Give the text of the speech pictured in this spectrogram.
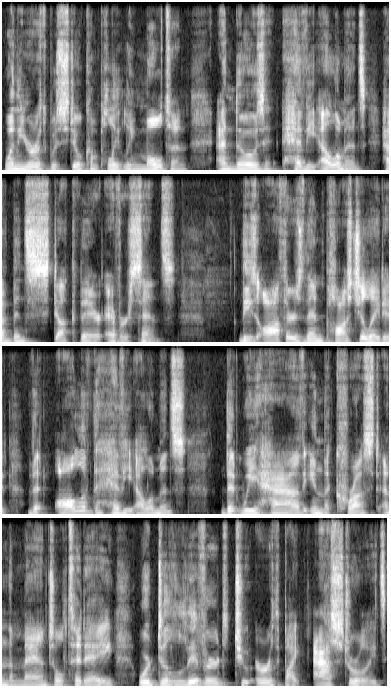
when the Earth was still completely molten, and those heavy elements have been stuck there ever since. These authors then postulated that all of the heavy elements that we have in the crust and the mantle today were delivered to Earth by asteroids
